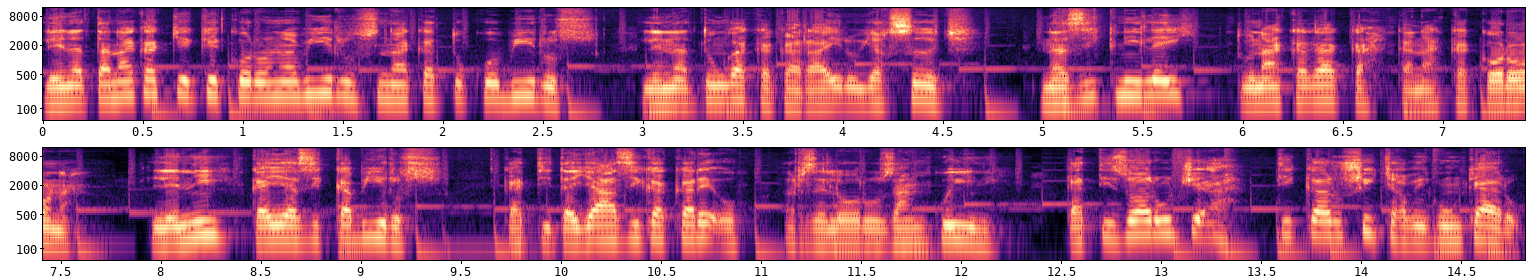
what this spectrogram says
lena tanaka keke coronavirus naka tuku virus. Lena tunga kakarairu yaksuchi nazikni ley tunaka gaka kanaka corona. Leni kayazika virus. Katita yazika kareo arzeloru zanquini katizuaru jia tikaru shicha bigunkaru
